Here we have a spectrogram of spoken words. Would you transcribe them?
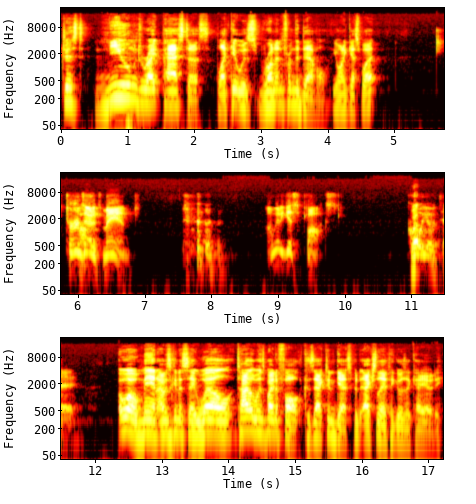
Just neumed right past us like it was running from the devil. You want to guess what? Turns Huh. out it's man. I'm gonna guess fox. What? Coyote. Oh, oh man, I was gonna say well Tyler wins by default because Zach didn't guess, but actually I think it was a coyote.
